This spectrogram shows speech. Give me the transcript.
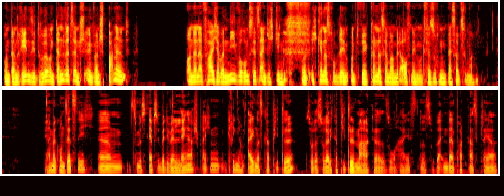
und dann reden sie drüber und dann wird es irgendwann spannend und dann erfahre ich aber nie, worum es jetzt eigentlich ging. Und ich kenne das Problem und wir können das ja mal mit aufnehmen und versuchen, besser zu machen. Wir haben ja grundsätzlich, ähm, zumindest Apps, über die wir länger sprechen, kriegen ja ein eigenes Kapitel, sodass sogar die Kapitelmarke so heißt und es sogar in deinem Podcast-Player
